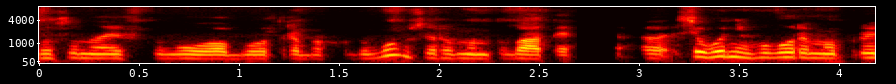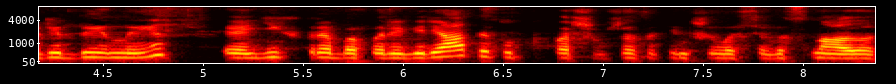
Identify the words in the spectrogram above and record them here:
везу на СТО, бо треба ходову вже ремонтувати. Е, Сьогодні говоримо про рідини. Е, Їх треба перевіряти. Тут, по-перше, вже закінчилася весна,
